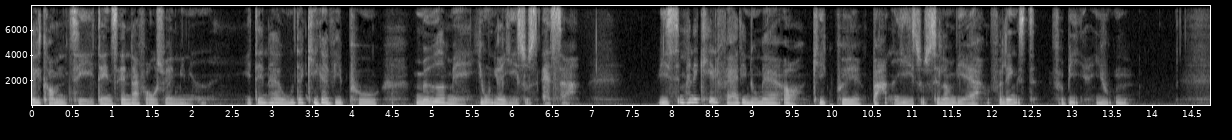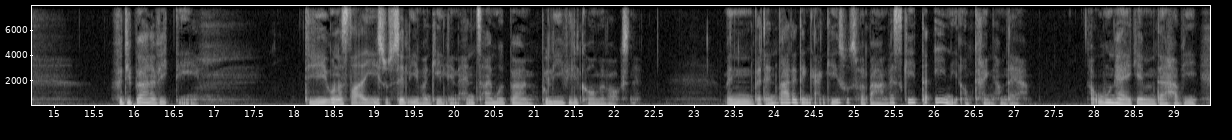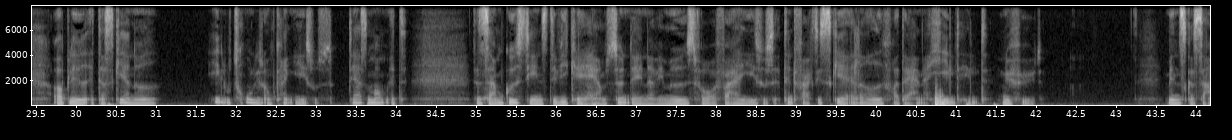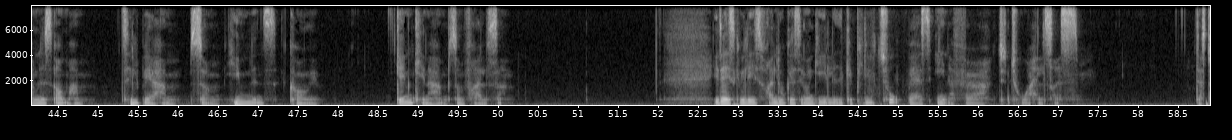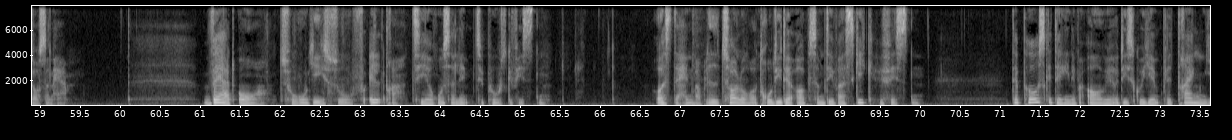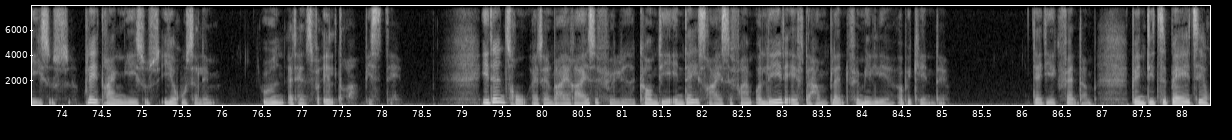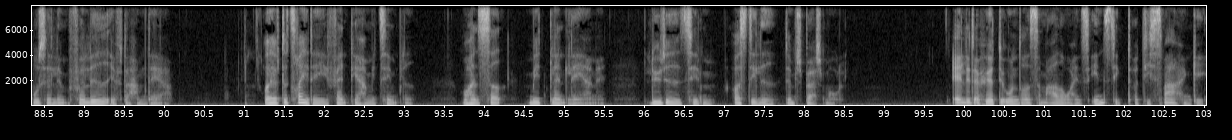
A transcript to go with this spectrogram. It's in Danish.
Velkommen til dagens andagt for Aarhus Valgmenighed. I den her uge, der kigger vi på møder med junior Jesus. Altså, vi er simpelthen ikke helt færdige nu med at kigge på barnet Jesus, selvom vi er for længst forbi julen. For de børn er vigtige. Det understregede Jesus selv i evangelien. Han tager imod børn på lige vilkår med voksne. Men hvordan var det dengang Jesus var barn? Hvad skete der egentlig omkring ham der? Og ugen her igennem, der har vi oplevet, at der sker noget helt utroligt omkring Jesus. Det er som om, at den samme gudstjeneste, vi kan have om søndagen, når vi mødes for at fejre Jesus, at den faktisk sker allerede fra, da han er helt, helt nyfødt. Mennesker samles om ham, tilbærer ham som himlens konge, genkender ham som frelseren. I dag skal vi læse fra Lukas evangeliet kapitel 2, vers 41-52. Der står sådan her. Hvert år tog Jesu forældre til Jerusalem til påskefesten. Også da han var blevet 12 år, drog de derop, som det var skik ved festen. Da påskedagene var omme, og de skulle hjem, blev drengen Jesus, blev drengen Jesus i Jerusalem, uden at hans forældre vidste det. I den tro, at han var i rejsefølget, kom de en dags rejse frem og ledte efter ham blandt familie og bekendte. Da de ikke fandt ham, vendte de tilbage til Jerusalem for at lede efter ham der. Og efter tre dage fandt jeg ham i templet, hvor han sad midt blandt lærerne, lyttede til dem og stillede dem spørgsmål. Alle, der hørte det, undrede sig meget over hans indsigt og de svar, han gav.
